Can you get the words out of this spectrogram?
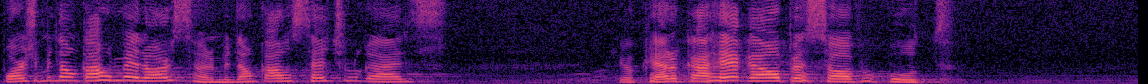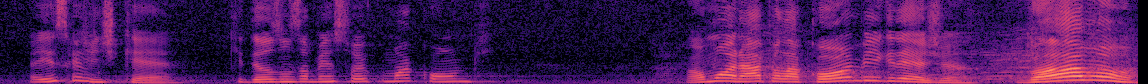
Pode me dar um carro melhor, senhor, me dá um carro sete lugares. Eu quero carregar o pessoal para o culto. É isso que a gente quer. Que Deus nos abençoe com uma Kombi. Vamos orar pela Kombi, igreja? Vamos!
